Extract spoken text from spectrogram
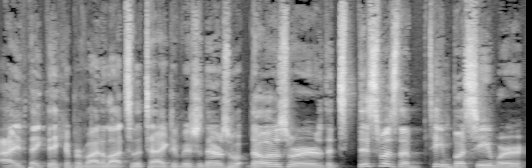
I think they could provide a lot to the tag division. There's those were the this was the team Bussy where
